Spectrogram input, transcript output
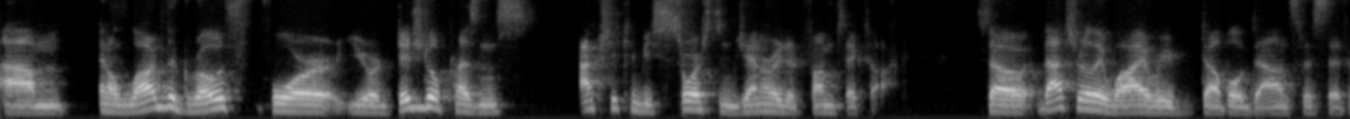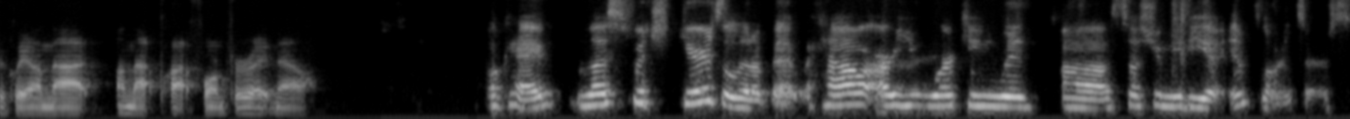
Um, and a lot of the growth for your digital presence actually can be sourced and generated from tiktok so that's really why we've doubled down specifically on that on that platform for right now Okay, let's switch gears a little bit. How are you working with uh, social media influencers,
